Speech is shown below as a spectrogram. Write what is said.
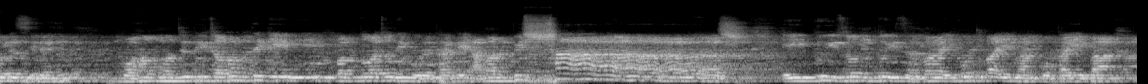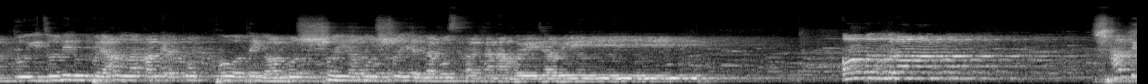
বলেছিলেন, মোহাম্মদ যদি জবান থেকে বদুয়া যদি করে থাকে, আমার বিশ্বাস এই দুইজন দুই জামাই উতবা ইমান কোথাইবা দুইজনের উপরে আল্লাহ পাকের পক্ষ থেকে অবশ্যই অবশ্যই এর ব্যবস্থা খানা হয়ে যাবে। সাথে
